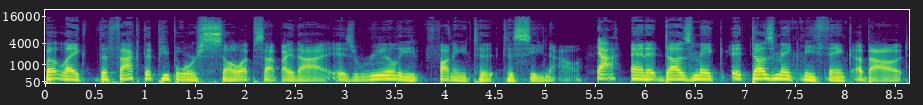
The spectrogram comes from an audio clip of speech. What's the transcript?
But like the fact that people were so upset by that is really funny to to see now. Yeah. And it does make it does make me think about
